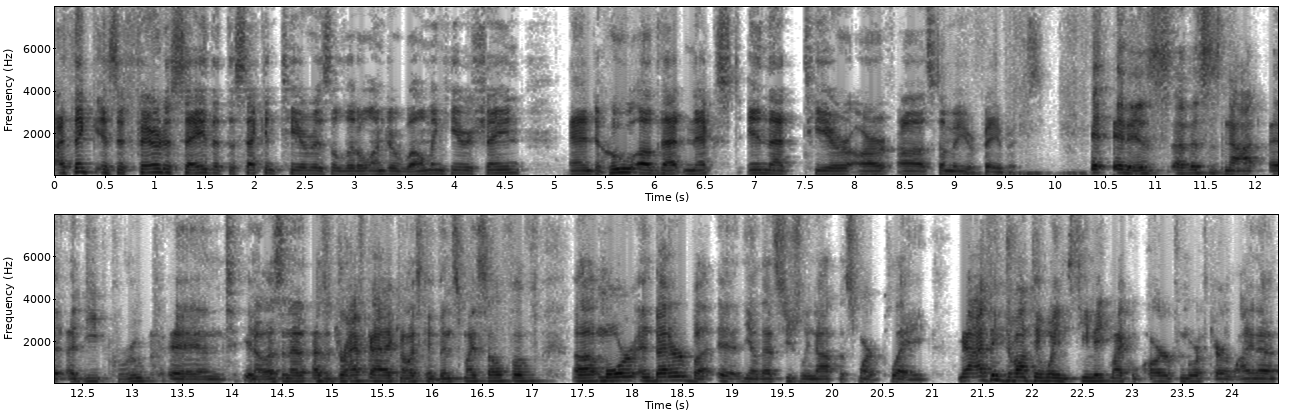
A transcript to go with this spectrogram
I think is it fair to say that the second tier is a little underwhelming here, Shane? And who of that next in that tier are uh, some of your favorites? It, it is. Uh, this is not a, a deep group, and you know, as an as a draft guy, I can always convince myself of uh, more and better, but uh you know, that's usually not the smart play. I mean, I think Javonte Williams' teammate Michael Carter from North Carolina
